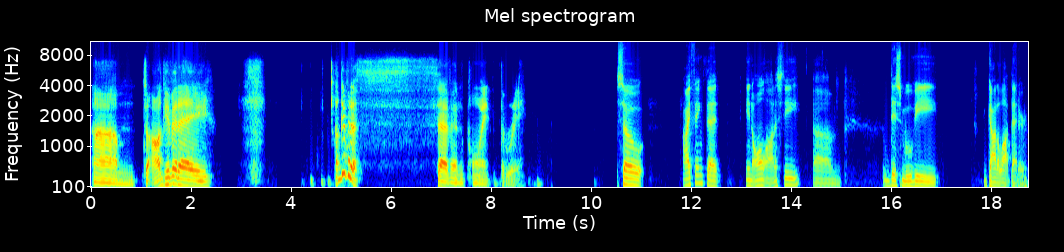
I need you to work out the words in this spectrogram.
um so I'll give it a I'll give it a 7.3 So I think that in all honesty, um, this movie got a lot better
